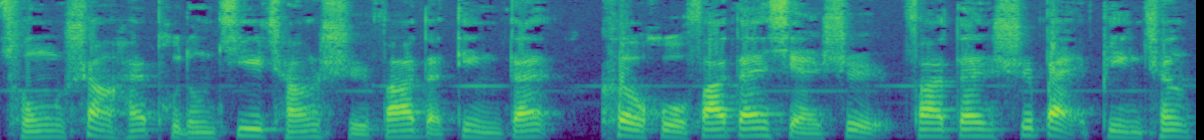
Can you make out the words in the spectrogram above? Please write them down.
从上海浦东机场始发的订单。客户发单显示发单失败，并称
